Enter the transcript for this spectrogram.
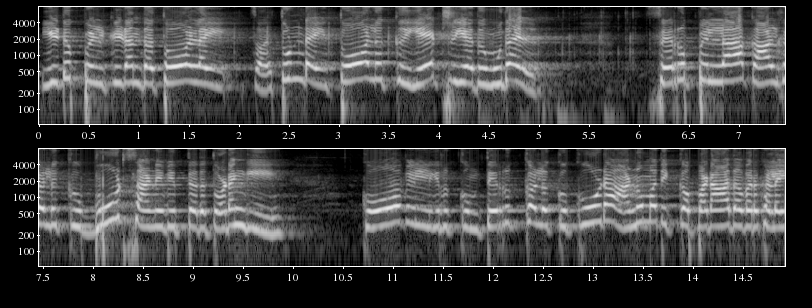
இடுப்பில் கிடந்த தோலை துண்டை தோலுக்கு ஏற்றியது முதல் செருப்பில்லா கால்களுக்கு பூட்ஸ் அணிவித்தது தொடங்கி கோவில் இருக்கும் தெருக்களுக்கு கூட அனுமதிக்கப்படாதவர்களை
